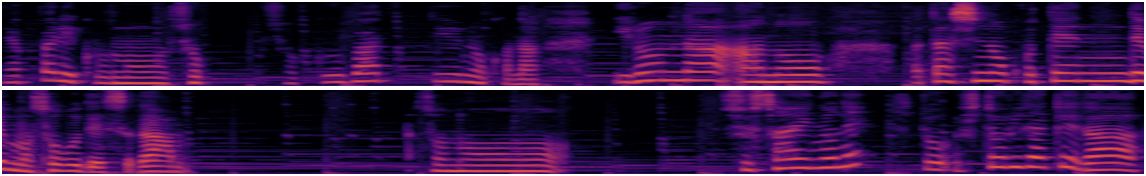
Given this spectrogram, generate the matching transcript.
やっぱりこの職場っていうのかな。いろんなあの私の個展でもそうですがその主催のね人一人だけが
